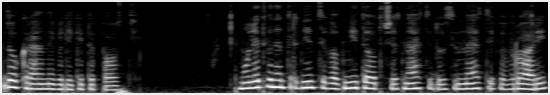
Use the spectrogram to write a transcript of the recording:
до края на Великите пости. Молитвена тредница в дните от 16 до 18 февруари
